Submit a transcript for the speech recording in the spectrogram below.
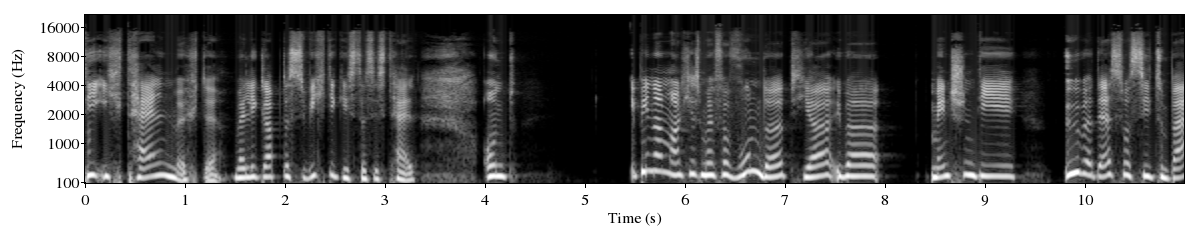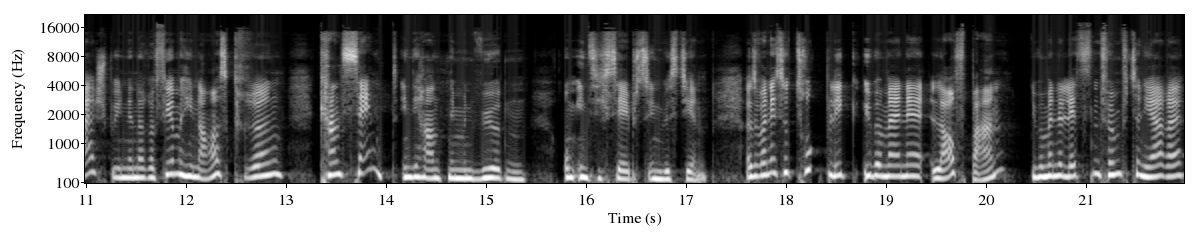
die ich teilen möchte, weil ich glaube, dass es wichtig ist, dass ich es teile. Und ich bin dann manches Mal verwundert, ja, über Menschen, die über das, was sie zum Beispiel in einer Firma hinauskriegen, keinen Cent in die Hand nehmen würden, um in sich selbst zu investieren. Also wenn ich so zurückblicke über meine Laufbahn, über meine letzten 15 Jahre,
